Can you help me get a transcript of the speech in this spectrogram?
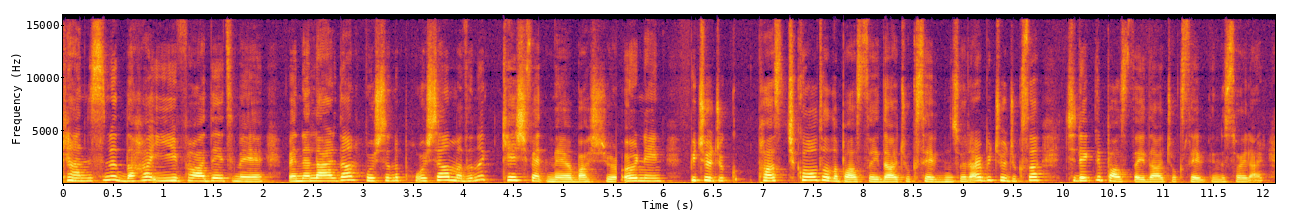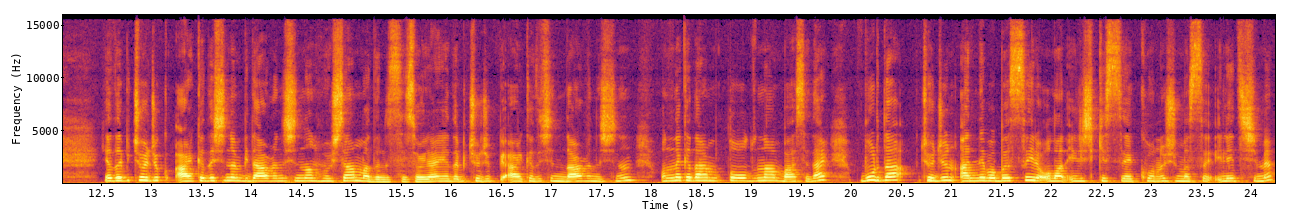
kendisini daha iyi ifade etmeye ve nelerden hoşlanıp hoşlanmadığını keşfetmeye başlıyor. Örneğin bir çocuk pas çikolatalı pastayı daha çok sevdiğini söyler. Bir çocuksa çilekli pastayı daha çok sevdiğini söyler. Ya da bir çocuk arkadaşının bir davranışından hoşlanmadığını size söyler ya da bir çocuk bir arkadaşının davranışının onun ne kadar mutlu olduğundan bahseder. Burada çocuğun anne babasıyla olan ilişkisi, konuşması, iletişimi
